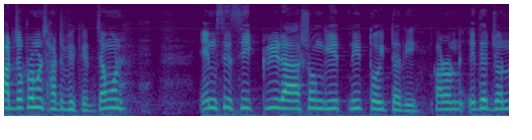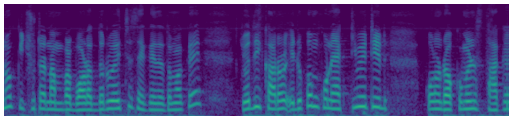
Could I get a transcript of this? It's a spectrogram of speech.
কার্যক্রমের সার্টিফিকেট যেমন এনসিসি ক্রীড়া, সংগীত, নৃত্য ইত্যাদি। কারণ এদের জন্য কিছুটা নাম্বার বরাদ্দ রয়েছে, সেক্ষেত্রে তোমাকে যদি কারও এরকম কোনো অ্যাক্টিভিটির কোনো ডকুমেন্টস থাকে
